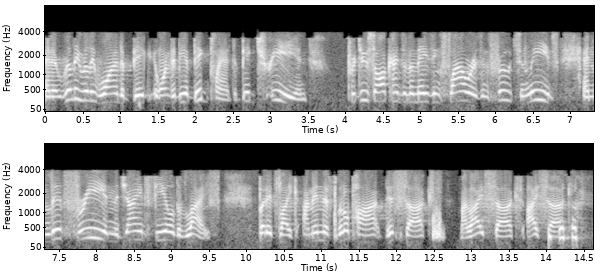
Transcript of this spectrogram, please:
and it really, really wanted a big, it wanted to be a big plant, a big tree, and produce all kinds of amazing flowers and fruits and leaves, and live free in the giant field of life. But it's like I'm in this little pot. This sucks. My life sucks. I suck.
